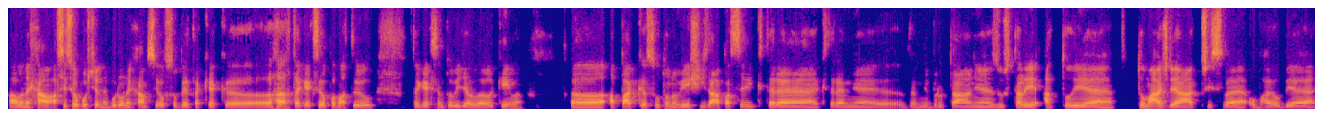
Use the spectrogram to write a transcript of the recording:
ale nechám, asi si ho pouštět nebudu, nechám si ho v sobě tak, jak, tak, jak si ho pamatuju tak jak jsem to viděl velkým. Uh, a pak jsou to novější zápasy, které, které mě, ve mně brutálně zůstaly a to je Tomáš Deák při své obhajobě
